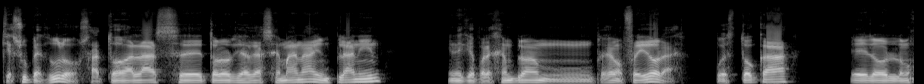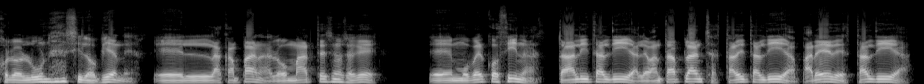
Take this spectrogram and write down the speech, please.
que es súper duro. O sea, todas las, eh, todos los días de la semana hay un planning en el que, por ejemplo, mm, por ejemplo freidoras, pues toca eh, lo, mejor los lunes y los viernes, la campana, los martes y no sé qué, mover cocinas, tal y tal día, levantar planchas, tal y tal día, paredes, tal día,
